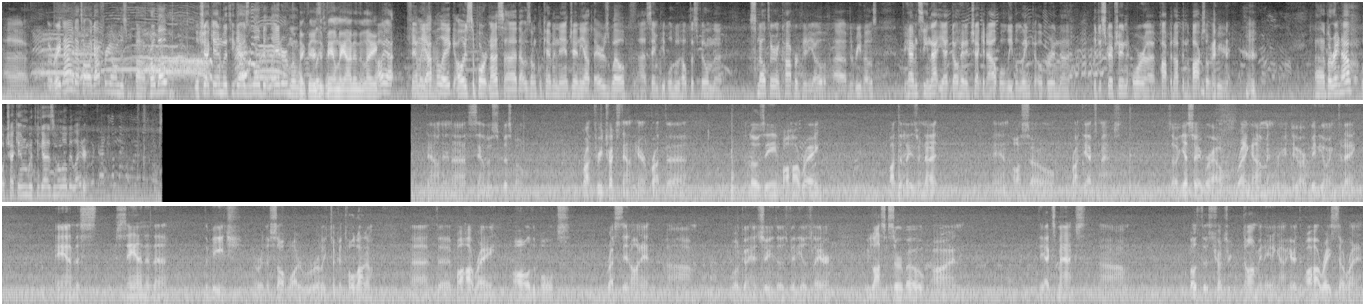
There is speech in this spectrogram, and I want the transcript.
Uh, but right now, that's all I got for you on this uh, pro boat. We'll check in with you guys a little bit later when Like there's a family out in the lake. Oh yeah, family out in the lake, always supporting us. Uh, that was Uncle Kevin and Aunt Jenny out there as well. Uh, same people who helped us film the smelter and copper video uh, of the Revos. If you haven't seen that yet, go ahead and check it out. We'll leave a link over in uh, the description or uh, pop it up in the box over here. Uh, but right now, we'll check in with you guys in a little bit later. down in uh, San Luis Obispo. Brought three trucks down here. Brought the, the Losi Baja Rey, bought the Lasernut, and also brought the X-Maxx. So yesterday we're out running them and we're going to do our videoing today. And the sand and the, the beach, or the salt water, really took a toll on them. Uh, the Baja Rey, all of the bolts rusted on it. Um, we'll go ahead and show you those videos later. We lost a servo on the X-Maxx. Um, both those trucks are dominating out here. The Baja Rey is still running.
